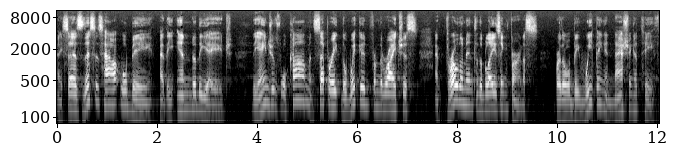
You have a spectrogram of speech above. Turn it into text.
And he says, This is how it will be at the end of the age. The angels will come and separate the wicked from the righteous and throw them into the blazing furnace, where there will be weeping and gnashing of teeth.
